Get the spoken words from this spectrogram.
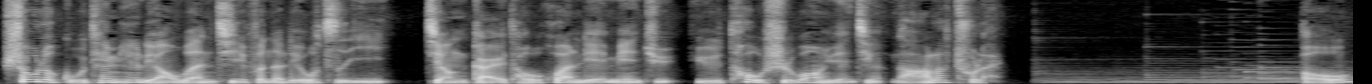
收了古天明两万积分的刘子怡将改头换脸面具与透视望远镜拿了出来。哦，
